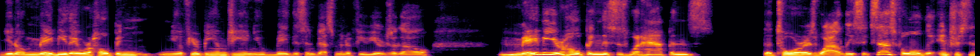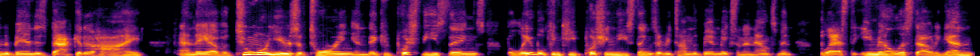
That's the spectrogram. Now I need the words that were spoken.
you know maybe they were hoping, you know, if you're BMG and you made this investment a few years ago, maybe you're hoping this is what happens. The tour is wildly successful. The interest in the band is back at a high, and they have a two more years of touring, and they can push these things. The label can keep pushing these things every time the band makes an announcement. Blast the email list out again.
